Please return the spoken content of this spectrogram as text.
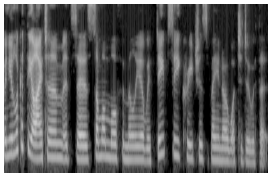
When you look at the item, it says someone more familiar with deep sea creatures may know what to do with it.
